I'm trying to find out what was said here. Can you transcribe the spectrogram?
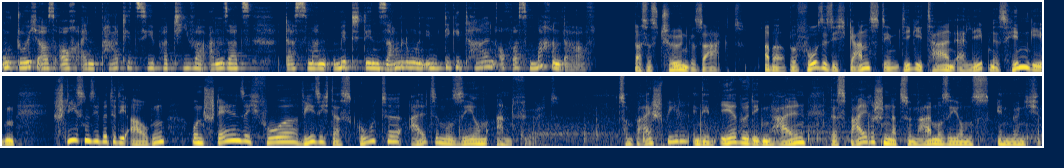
und durchaus auch ein partizipativer Ansatz, dass man mit den Sammlungen im Digitalen auch was machen darf. Das ist schön gesagt. Aber bevor Sie sich ganz dem digitalen Erlebnis hingeben, schließen Sie bitte die Augen und stellen sich vor, wie sich das gute alte Museum anfühlt. Zum Beispiel in den ehrwürdigen Hallen des Bayerischen Nationalmuseums in München.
